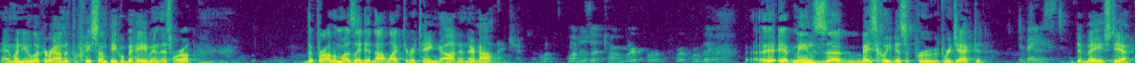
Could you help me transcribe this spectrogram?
And when you look around at the way some people behave in this world, the problem was they did not like to retain God in their knowledge. What, what does that term repro, reprobate? Uh, It it means uh, basically disapproved, rejected, Debased. debased. Yeah.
